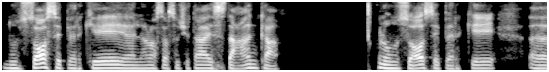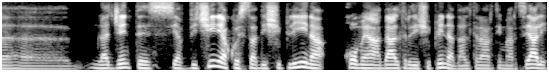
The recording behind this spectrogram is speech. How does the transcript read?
non so se perché la nostra società è stanca, non so se perché, ehm, la gente si avvicini a questa disciplina, come ad altre discipline, ad altre arti marziali,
